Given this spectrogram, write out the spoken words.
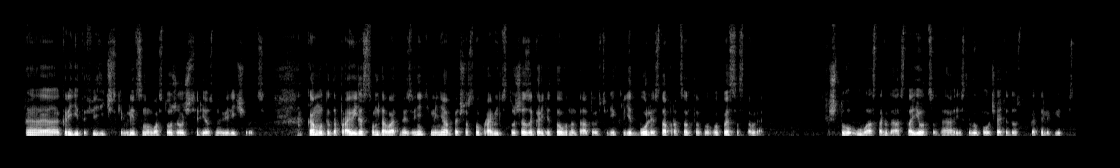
э, кредитов физическим лицам у вас тоже очень серьезно увеличиваются. Кому тогда правительством давать, но извините меня, большинство правительств уже закредитовано, да, то есть у них кредит более 100% ВВП составляет. Что у вас тогда остается, да, если вы получаете доступ к этой ликвидности?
